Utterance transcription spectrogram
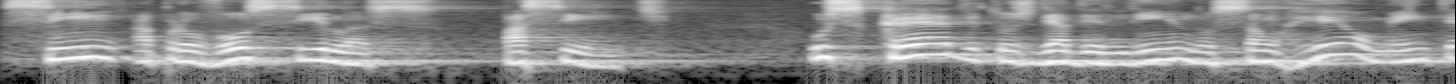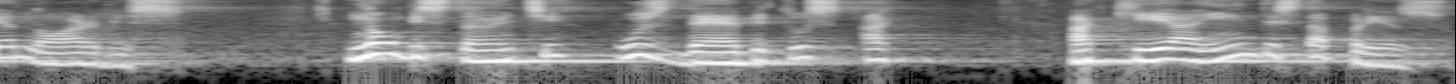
Sim, aprovou Silas, paciente. Os créditos de Adelino são realmente enormes. Não obstante, os débitos a, a que ainda está preso.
